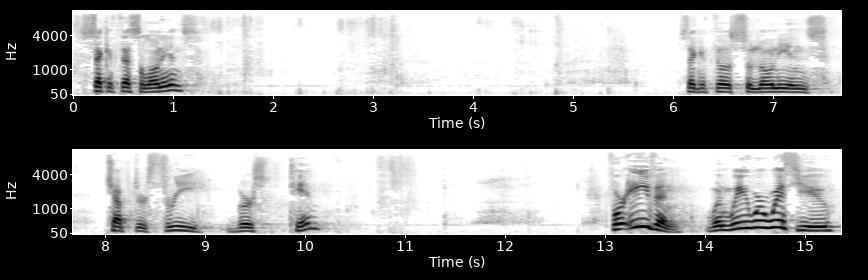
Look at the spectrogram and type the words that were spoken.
Second Thessalonians. Second Thessalonians chapter 3 verse 10. For even when we were with you,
